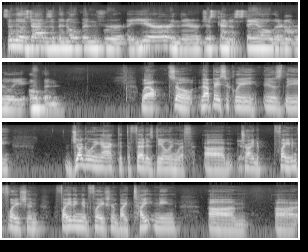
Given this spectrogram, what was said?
some of those jobs have been open for a year and they're just kind of stale they're not really open Well, so that basically is the juggling act that the Fed is dealing with, um, trying to fight inflation, fighting inflation by tightening um, uh,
